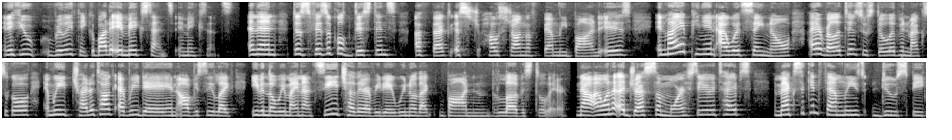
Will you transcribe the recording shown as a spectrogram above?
And if you really think about it, it makes sense. It makes sense. And then, does physical distance affect how strong a family bond is? In my opinion, I would say no. I have relatives who still live in Mexico, and we try to talk every day. And obviously, like, even though we might not see each other every day, we know that bond and the love is still there. Now, I want to address some more stereotypes Mexican families do speak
